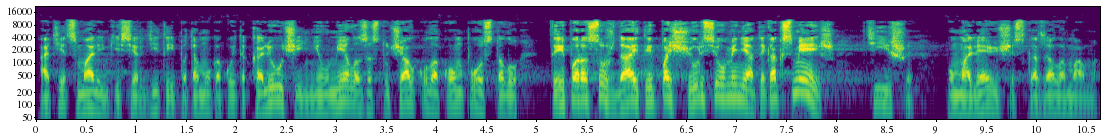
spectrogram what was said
Отец, маленький, сердитый потому какой-то колючий, неумело застучал кулаком по столу. «Ты порассуждай, ты пощурься у меня, ты как смеешь!» «Тише!» — умоляюще сказала мама.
